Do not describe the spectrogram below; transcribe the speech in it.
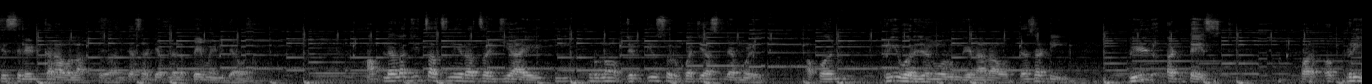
ते सिलेक्ट करावं लागतं. आणि त्यासाठी आपल्याला पेमेंट द्यावं लागतं. आपल्याला जी चाचणी रचायची आहे ती पूर्ण ऑब्जेक्टिव्ह स्वरूपाची असल्यामुळे आपण फ्री व्हर्जनवरून घेणार आहोत. त्यासाठी build a test for a free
